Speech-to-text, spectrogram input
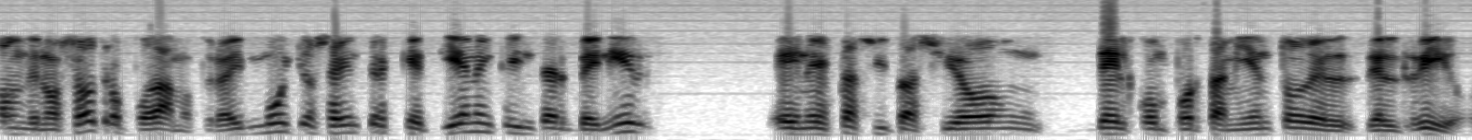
donde nosotros podamos, pero hay muchos entes que tienen que intervenir en esta situación del comportamiento del río.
